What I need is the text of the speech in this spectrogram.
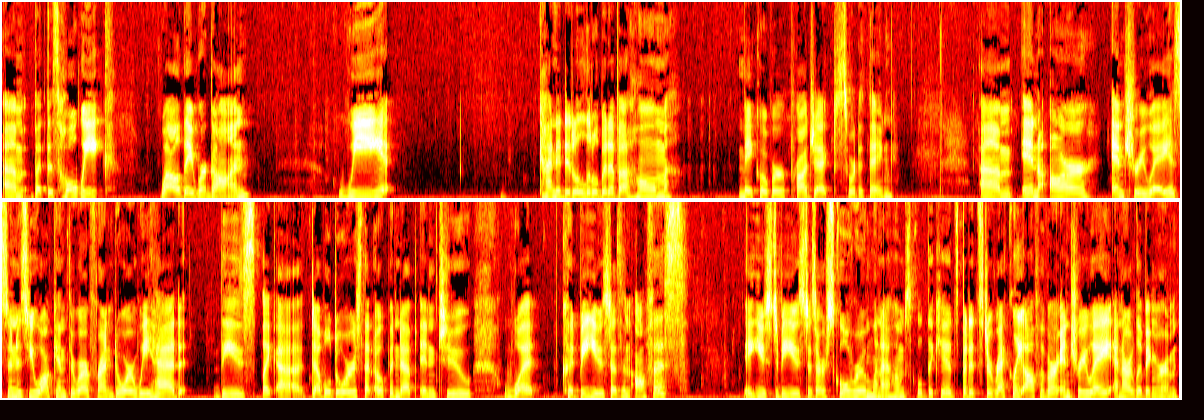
Um, but this whole week, while they were gone, we kind of did a little bit of a home makeover project sort of thing. Um, in our entryway, as soon as you walk in through our front door, we had these like uh, double doors that opened up into what could be used as an office. It used to be used as our schoolroom when I homeschooled the kids, but it's directly off of our entryway and our living room.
